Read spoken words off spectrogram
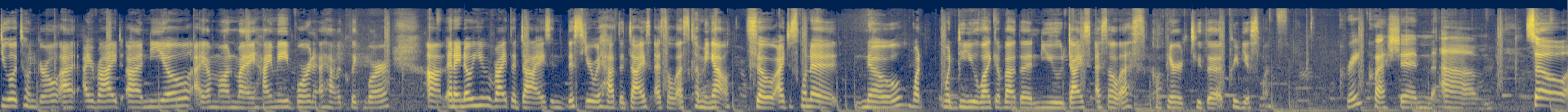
duotone girl. I, I ride uh, Neo. I am on my Jaime board. I have a click bar. Um, and I know you ride the Dice. and this year we have the Dice SLS coming out. So I just want to know what what do you like about the new dice SLS compared to the previous ones? Great question. Um, so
